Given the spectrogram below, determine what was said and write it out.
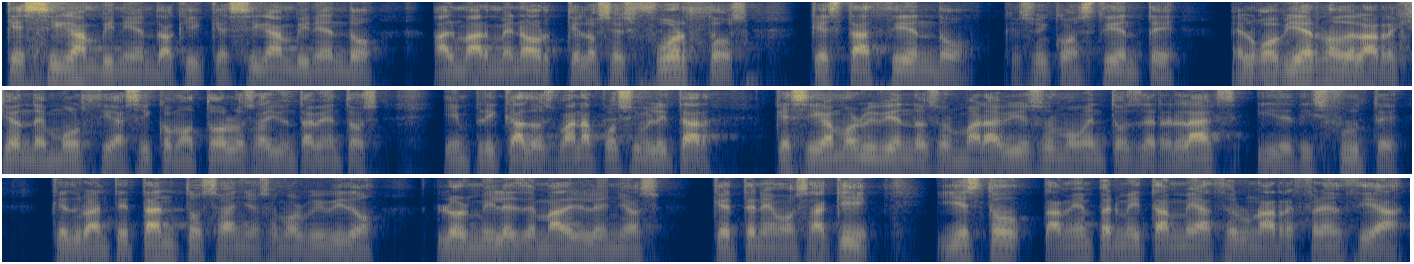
que sigan viniendo aquí, que sigan viniendo al Mar Menor, que los esfuerzos que está haciendo, que soy consciente, el gobierno de la región de Murcia, así como todos los ayuntamientos implicados, van a posibilitar que sigamos viviendo esos maravillosos momentos de relax y de disfrute que durante tantos años hemos vivido los miles de madrileños que tenemos aquí. Y esto también permítanme hacer una referencia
